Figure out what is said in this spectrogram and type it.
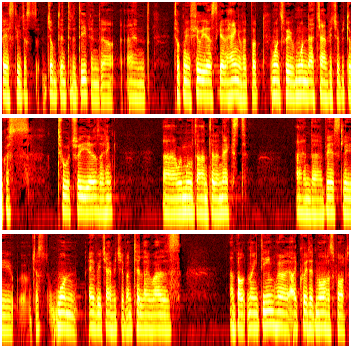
basically just jumped into the deep end there and took me a few years to get a hang of it but once we won that championship it took us two or three years I think. Uh, we moved on to the next and uh, basically just won every championship until I was about 19 where I quitted motorsport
